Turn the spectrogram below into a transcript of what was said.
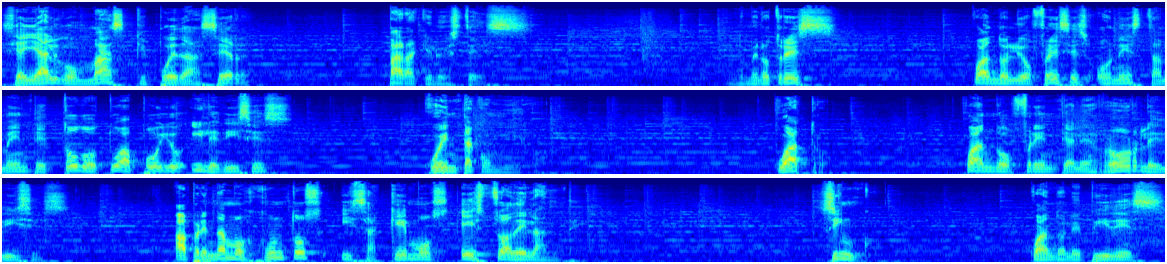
si hay algo más que pueda hacer para que lo estés. Número 3. Cuando le ofreces honestamente todo tu apoyo y le dices, cuenta conmigo. 4. Cuando frente al error le dices, aprendamos juntos y saquemos esto adelante. 5. Cuando le pides,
